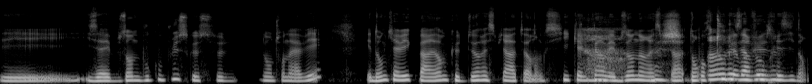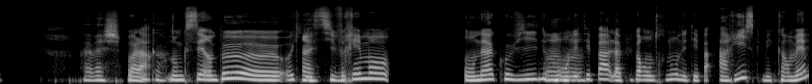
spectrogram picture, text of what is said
ils avaient besoin de beaucoup plus que ceux dont on avait. Et donc il y avait par exemple que deux respirateurs. Donc si quelqu'un avait besoin d'un respirateur, pour un réservé au président. Ah vache. Voilà. Donc c'est un peu euh, ok. Ouais. Si vraiment on a Covid, on n'était pas, la plupart d'entre nous, on n'était pas à risque, mais quand même,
